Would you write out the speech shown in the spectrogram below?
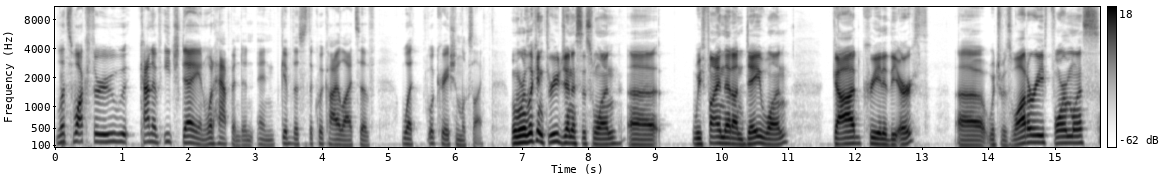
let's walk through kind of each day and what happened, and and give us the quick highlights of what what creation looks like. When we're looking through Genesis 1, uh, we find that on day one, God created the earth, uh, which was watery, formless,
